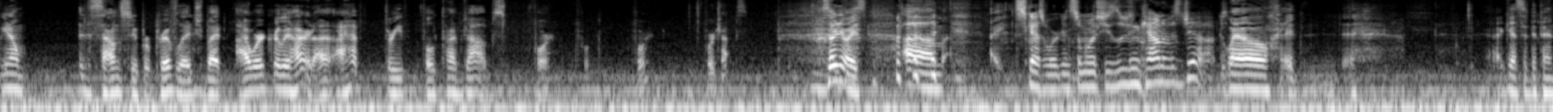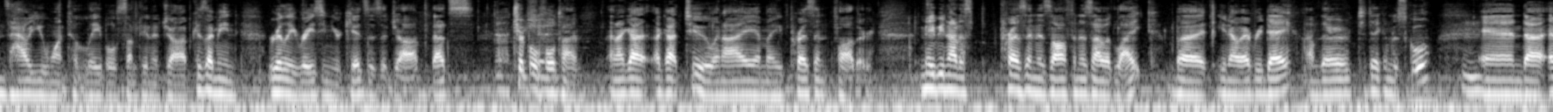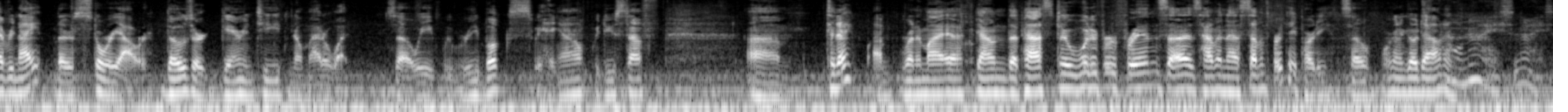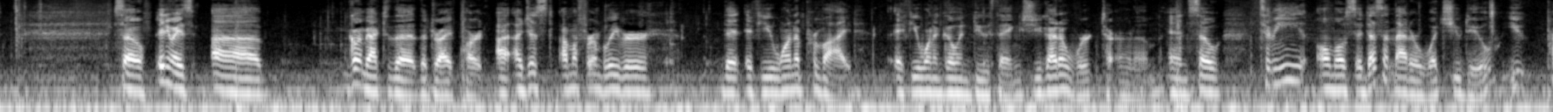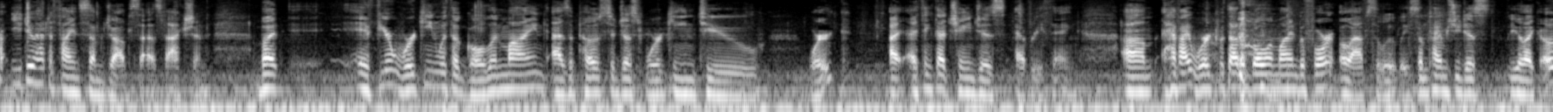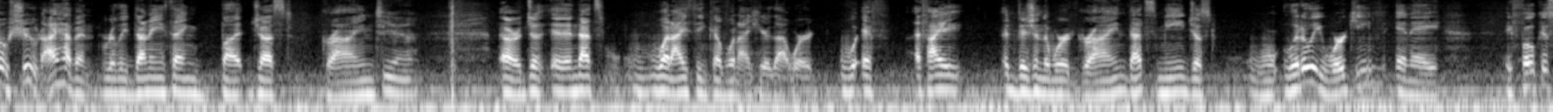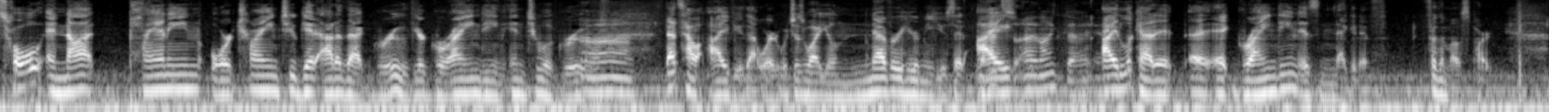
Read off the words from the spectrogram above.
You know, it sounds super privileged, but I work really hard. I, I have three full time jobs, four, four, four, four jobs. So, anyways, um, This guy's working so much he's losing count of his jobs. well, it, I guess it depends how you want to label something a job. Because I mean, really, raising your kids is a job. That's Ah, triple full time, and I got I got two, and I am a present father. Maybe not as present as often as I would like, but you know, every day I'm there to take them to school, Mhm. and uh, every night there's story hour. Those are guaranteed no matter what. So we we read books, we hang out, we do stuff. Um, today I'm running my uh, down the pass to one of her friends uh, is having a seventh birthday party, so we're gonna go down and Oh, nice, nice. so, anyways, uh, going back to the the drive part, I, I just I'm a firm believer that if you want to provide, if you want to go and do things, you got to work to earn them. And so, to me, almost it doesn't matter what you do. You you do have to find some job satisfaction, but if you're working with a goal in mind as opposed to just working to work, I, I think that changes everything. Um, have I worked without a goal in mind before? Oh, absolutely. Sometimes you just you're like, oh shoot, I haven't really done anything but just grind, Yeah. or just, and that's what I think of when I hear that word. If if I envision the word grind, that's me just w- literally working in a a focused hole and not planning or trying to get out of that groove. You're grinding into a groove. Uh, That's how I view that word, which is why you'll never hear me use it. I I, like that. yeah. I look at it uh, at grinding is negative for the most part.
